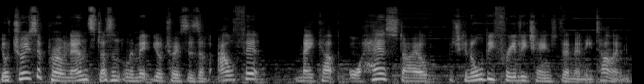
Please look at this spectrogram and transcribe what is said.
Your choice of pronouns doesn't limit your choices of outfit, makeup, or hairstyle, which can all be freely changed at any time.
